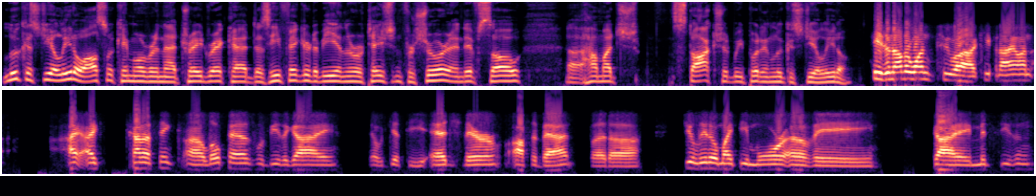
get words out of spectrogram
Lucas Giolito also came over in that trade, Rick. Uh, does he figure to be in the rotation for sure? And if so, uh, how much stock should we put in Lucas Giolito? He's another one to uh, keep an eye on. I, I kind of think uh, Lopez would be the guy that would get the edge there off the bat, but uh, Giolito might be more of a guy midseason.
